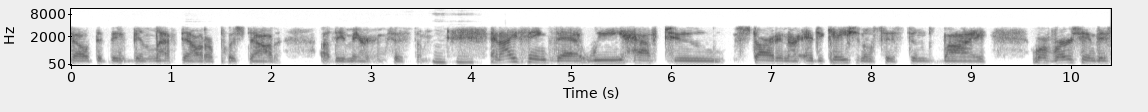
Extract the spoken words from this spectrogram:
felt that they've been left out or pushed out of the American system. Mm-hmm. And I think that we have to start in our educational systems by reversing this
